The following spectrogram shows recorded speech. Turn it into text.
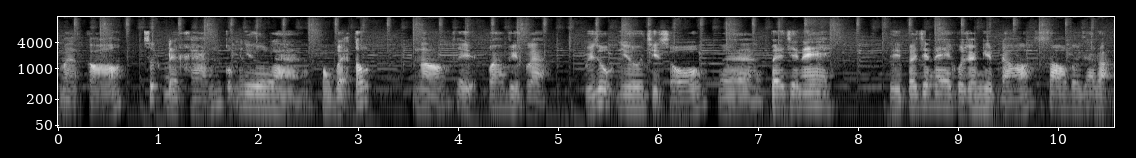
mà có sức đề kháng cũng như là phòng vệ tốt. Nó thể hiện qua việc là, ví dụ như chỉ số về P/E thì P/E của doanh nghiệp đó so với giai đoạn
